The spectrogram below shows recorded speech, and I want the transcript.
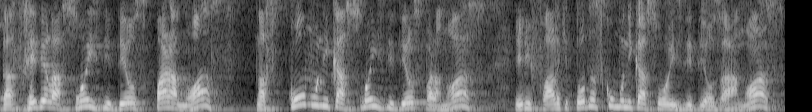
das revelações de Deus para nós, nas comunicações de Deus para nós, ele fala que todas as comunicações de Deus a nós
